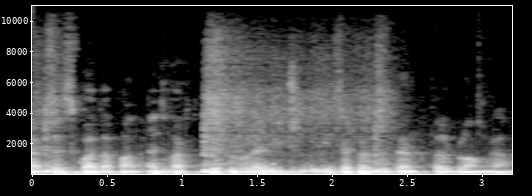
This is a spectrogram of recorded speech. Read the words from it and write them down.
Kwiaty składa pan Edward Piotrulewicz, wiceprezydent Elbląga.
